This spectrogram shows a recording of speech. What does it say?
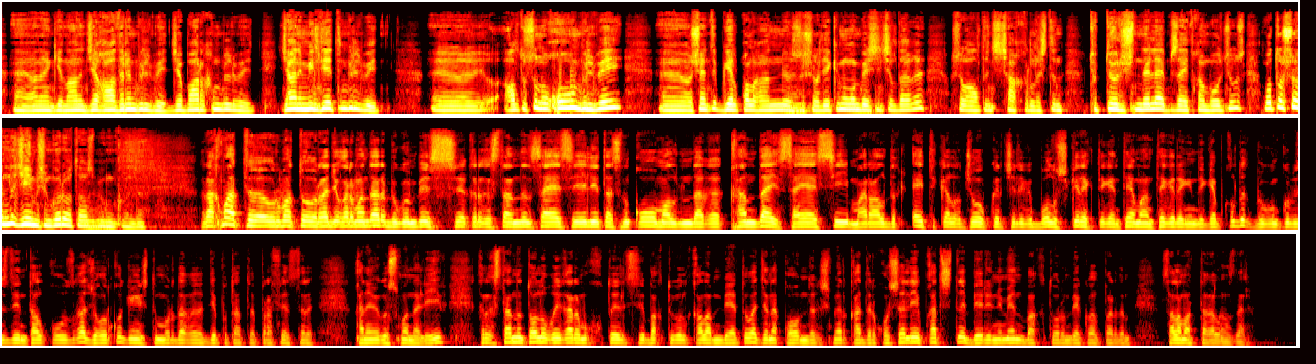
э, анан кийин анын же кадырын билбейт же баркын билбейт же анын милдетин билбейт Э, алтуусун укугун билбей э, ошентип келип калганын өзү ошол эки миң он бешинчи жылдагы ошол алтынчы чакырылыштын түптөлүшүндө эле биз айткан болчубуз. Вот ошонун эле жемишин көрүп атабыз бүгүнкү күндө рахмат урматтуу радио каармандар. Бүгүн биз кыргызстандын саясий элитасынын коом алдындагы кандай саясий моралдык этикалык жоопкерчилиги болуш керек деген теманын тегерегинде кеп кылдык. Бүгүнкү биздин талкуубузга жогорку кеңештин мурдагы депутаты профессор каныбек усманалиев кыргызстандын толук ыйгарым укуктуу элчиси бактыгүл каламбетова жана коомдук ишмер кадыр кошалиев катышты. Берүүнү мен бакыт оорунбеков алып бардым. Саламатта калыңыздар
